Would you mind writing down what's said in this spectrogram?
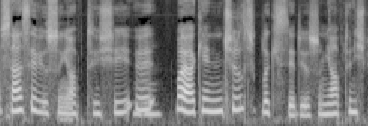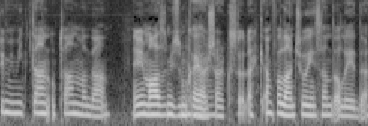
sen seviyorsun yaptığın şeyi Hı ve hı. bayağı kendini çırılçıplak hissediyorsun. Yaptığın hiçbir mimikten utanmadan. Benim ağzım yüzüm kayar şarkı söylerken falan çoğu insan da alay eder.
